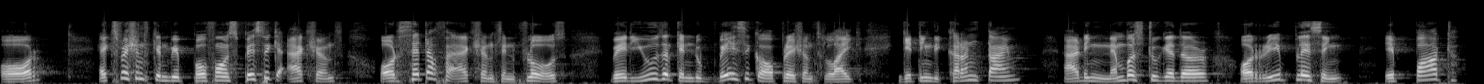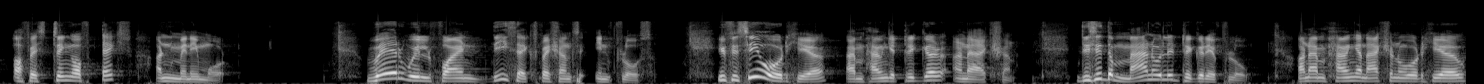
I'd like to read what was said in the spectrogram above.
Or expressions can be perform specific actions or set of actions in flows where user can do basic operations like getting the current time, adding numbers together, or replacing a part of a string of text and many more. Where we'll find these expressions in flows. If you see over here, I'm having a trigger and action. This is the manually trigger a flow. And I'm having an action over here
